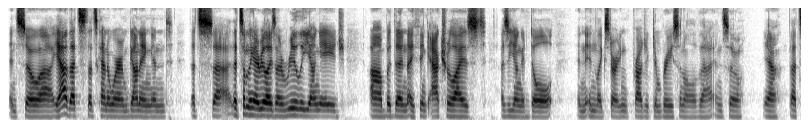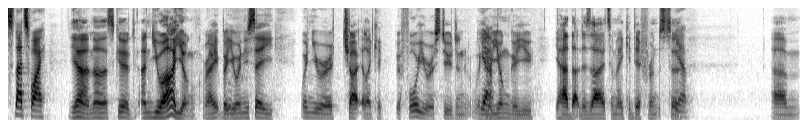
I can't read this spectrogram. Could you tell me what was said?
And so, uh, yeah, that's that's kind of where I'm gunning, and that's uh, that's something I realized at a really young age. Uh, but then I think actualized as a young adult, and in like starting Project Embrace and all of that. And so, yeah, that's that's why. Yeah, no, that's good. And you are young, right? But you, when you say when you were a child, like a, before you were a student, when you Yeah. were younger, you you had that desire to make a difference, to yeah, um,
